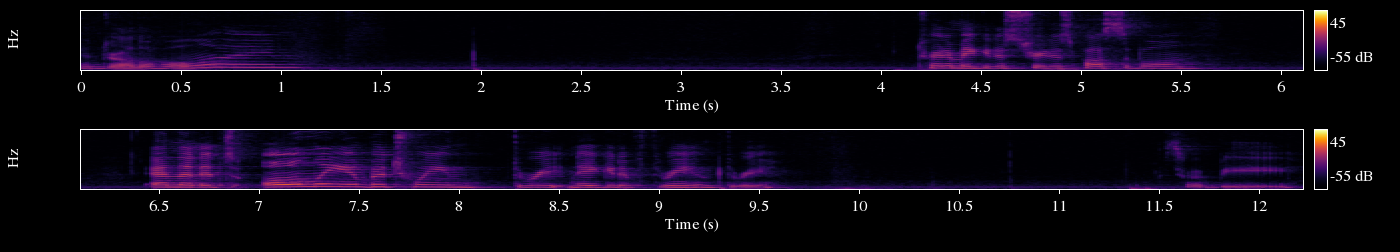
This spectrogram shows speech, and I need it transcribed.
And draw the whole line. Try to make it as straight as possible. And then it's only in between three, negative 3 and 3. So it'd be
